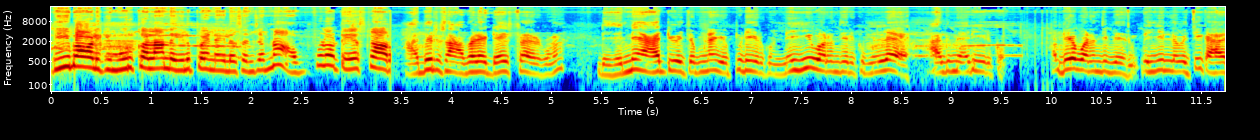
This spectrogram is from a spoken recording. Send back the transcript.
தீபாவளிக்கு முறுக்கெல்லாம் அந்த இழுப்ப எண்ணெயில் செஞ்சோம்னா அவ்வளோ டேஸ்ட்டாக இருக்கும். அதிரசம் அவ்வளோ டேஸ்ட்டாக இருக்கும். இந்த எண்ணெயை ஆட்டி வச்சோம்னா எப்படி இருக்கும்? நெய் உறைஞ்சிருக்கும்ல அது மாதிரி இருக்கும். அப்படியே உறைஞ்சி போயிடும் வெயிலில் வச்சு காய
